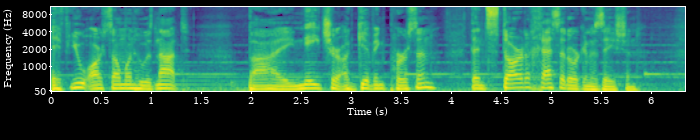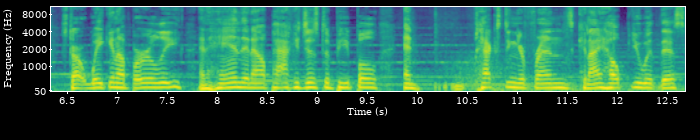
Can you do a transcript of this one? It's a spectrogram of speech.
If you are someone who is not by nature a giving person, then start a chesed organization. Start waking up early and handing out packages to people and texting your friends, Can I help you with this?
